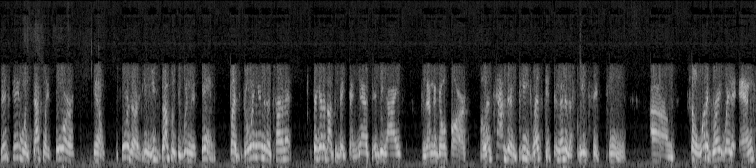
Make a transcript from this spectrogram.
This game was definitely for, you know, for the, you, know, you definitely could win this game. But going into the tournament, forget about the Big Ten. Yes, it'd be nice for them to go far, but let's have them peak. Let's get them into the Sweet 16. Um, so what a great way to end.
